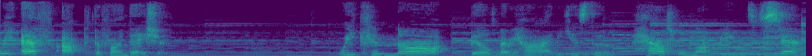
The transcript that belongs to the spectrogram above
we F up the foundation, we cannot build very high because the house will not be able to stand.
